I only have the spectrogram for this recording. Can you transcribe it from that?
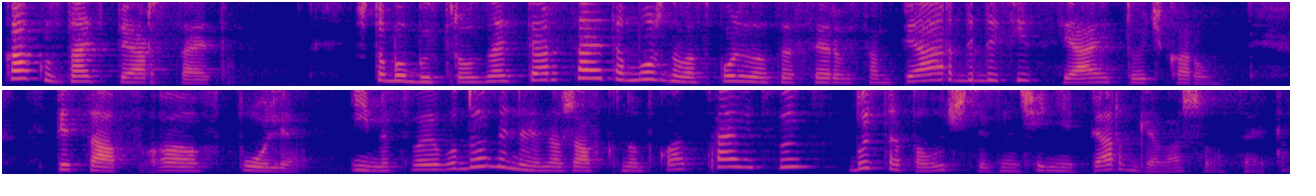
Как узнать PR сайта? Чтобы быстро узнать PR сайта, можно воспользоваться сервисом pr-ci.ru. Вписав э, в поле имя своего домена и нажав кнопку «Отправить», вы быстро получите значение PR для вашего сайта.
